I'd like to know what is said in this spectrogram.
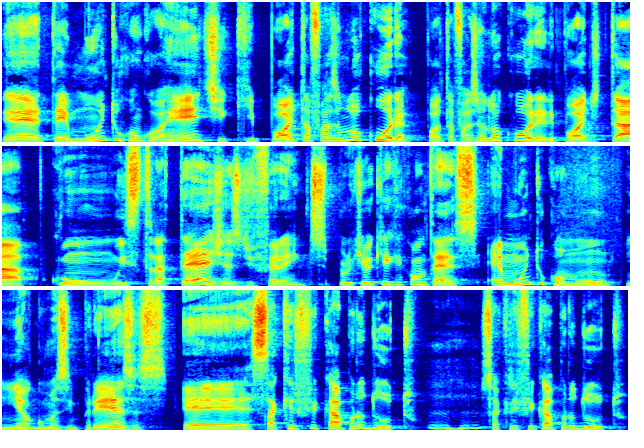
é, tem muito concorrente que pode estar tá fazendo loucura. Pode estar tá fazendo loucura. Ele pode estar tá com estratégias diferentes. Porque o que, que acontece? É muito comum em algumas empresas é, sacrificar produto. Uhum. Sacrificar produto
